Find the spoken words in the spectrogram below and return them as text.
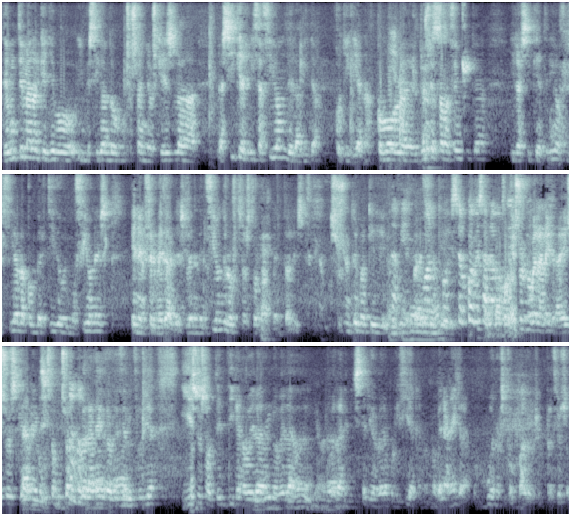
de un tema en el que llevo investigando muchos años, que es la, la psiquiatrización de la vida cotidiana, cómo la industria farmacéutica y la psiquiatría oficial ha convertido emociones en enfermedades, la invención de los trastornos mentales. Eso es un tema que También. Bueno, que- pues el jueves hablamos porque de eso es novela negra, eso es que a mí me gusta mucho la novela negra, lo decía el otro día, y eso es auténtica novela, novela, novela de misterio, novela policíaca, ¿no? novela negra, con buenos y con malos, es precioso.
